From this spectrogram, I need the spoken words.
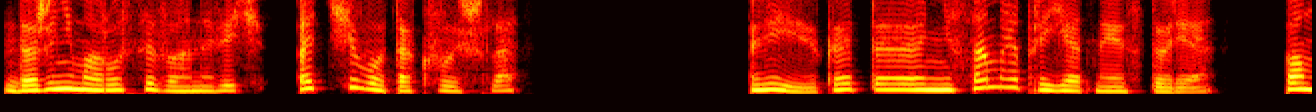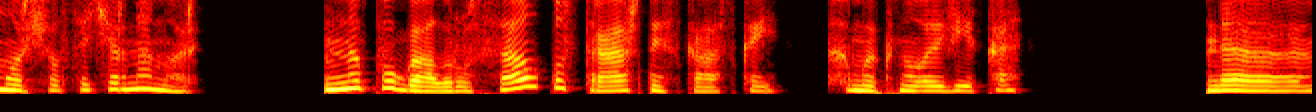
даже не Мороз Иванович. Отчего так вышло?» «Вик, это не самая приятная история», — поморщился Черномор. «Напугал русалку страшной сказкой», — хмыкнула Вика. «Да,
